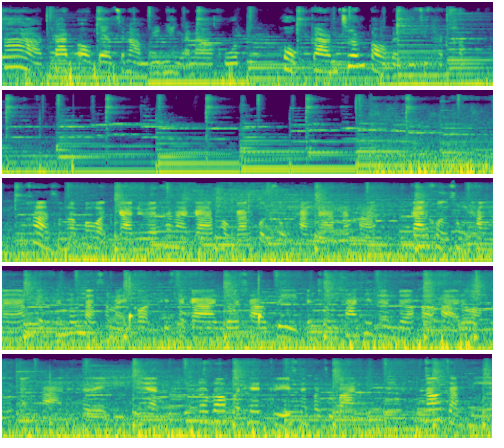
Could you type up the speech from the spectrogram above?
5. การออกแบบสนามบินแห่งอนาคต 6. การเชื่อมต่อแบบดิจิทัลค่ะค่ะสำหรับประวัติการวิวัฒนาการของการขนส่งทางน้ำนะคะ การขนส่งทางน้ำเกิดขึ้นตั้งแต่สมัยก่อนคริสตกาลโดยชาวกรีกเป็นชนชาติที่เดินเรือค้าขายระหว่างเมืองต่างๆในทะเลอีเจียนรอบๆประเทศกรีซในปัจจุบัน นอกจากนี้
